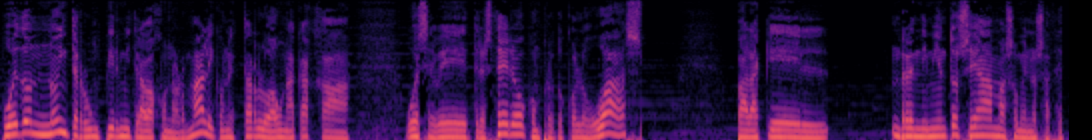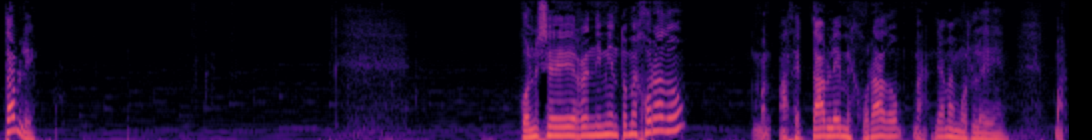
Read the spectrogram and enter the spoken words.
puedo no interrumpir mi trabajo normal y conectarlo a una caja USB 3.0 con protocolo WASP para que el rendimiento sea más o menos aceptable. Con ese rendimiento mejorado, bueno, aceptable, mejorado, bueno, llamémosle. Bueno,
